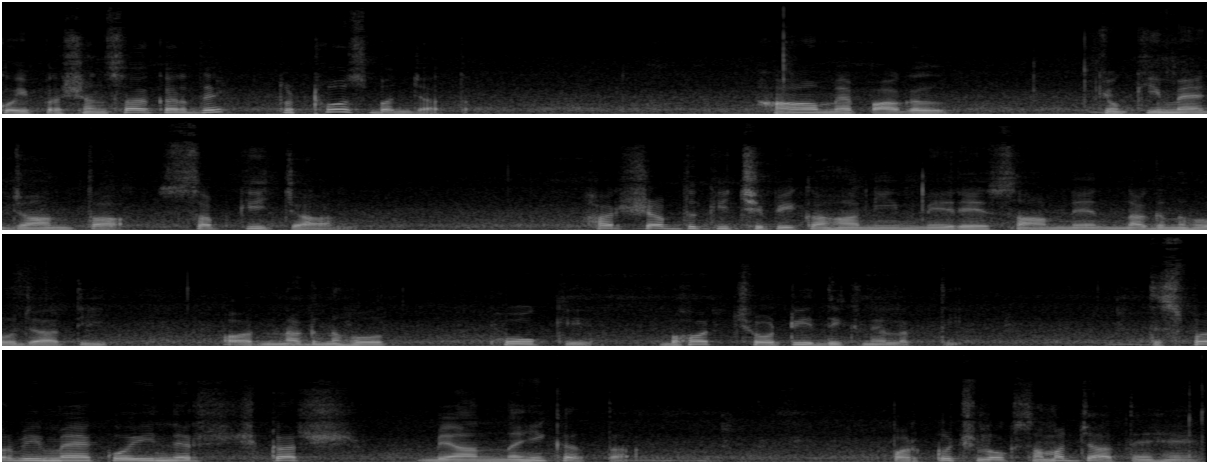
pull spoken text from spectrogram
कोई प्रशंसा कर दे तो ठोस बन जाता। हाँ मैं पागल, क्योंकि मैं जानता सबकी चाल। हर शब्द की छिपी कहानी मेरे सामने नग्न हो जाती और नग्न हो हो के बहुत छोटी दिखने लगती। इस पर भी मैं कोई निष्कर्ष बयान नहीं करता पर कुछ लोग समझ जाते हैं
